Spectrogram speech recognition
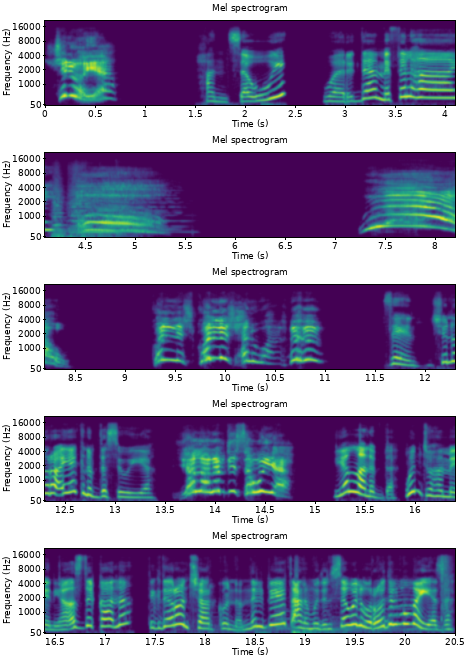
شنو هي؟ حنسوي وردة مثل هاي. أوه. واو! كلش كلش حلوة! زين شنو رأيك نبدأ سوية؟ يلا نبدي سوية! يلا نبدأ. وانتو همين يا أصدقائنا؟ تقدرون تشاركونا من البيت على مود نسوي الورود المميزة.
